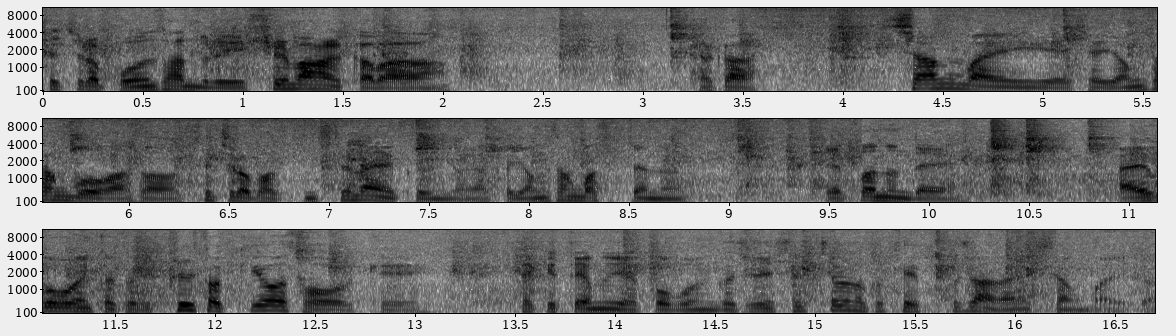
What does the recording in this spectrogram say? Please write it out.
실제로 보는 사람들이 실망할까봐 약간 치앙마이에 제 영상 보고 가서 실제로 봐서 좀 실망했거든요. 약간 영상 봤을 때는 예뻤는데 알고 보니까 저기 필터 끼워서 이렇게 했기 때문에 예뻐 보이는 거지 실제로는 그렇게 예쁘지 않아요 치앙마이가.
